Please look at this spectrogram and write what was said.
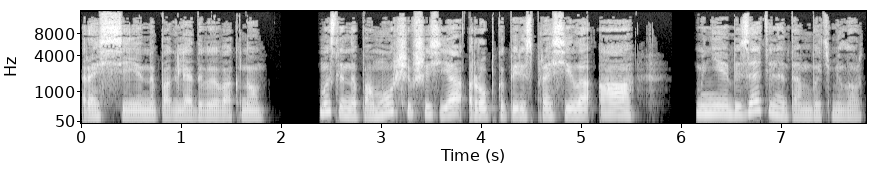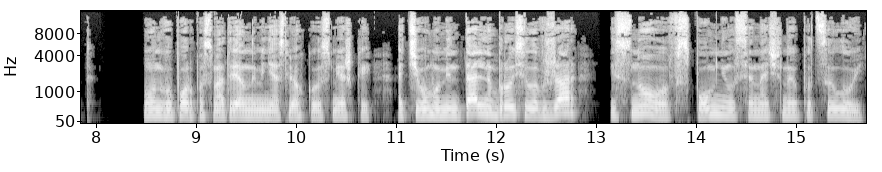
рассеянно поглядывая в окно. Мысленно поморщившись, я робко переспросила, «А мне обязательно там быть, милорд?» Он в упор посмотрел на меня с легкой усмешкой, отчего моментально бросило в жар и снова вспомнился ночной поцелуй.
